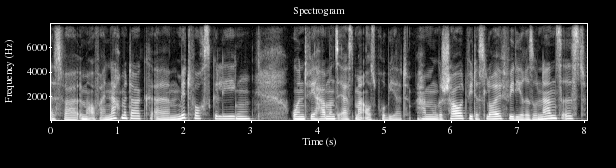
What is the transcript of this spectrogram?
Es war immer auf einen Nachmittag, äh, mittwochs gelegen. Und wir haben uns erstmal ausprobiert, haben geschaut, wie das läuft, wie die Resonanz ist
